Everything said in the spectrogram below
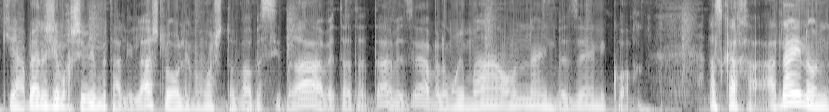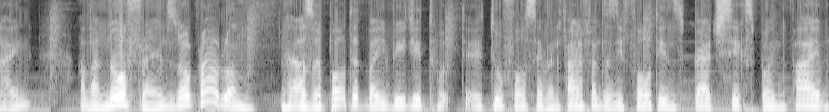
כי הרבה אנשים מחשבים את העלילה שלו לממש טובה בסדרה וטה טה טה וזה, אבל אומרים מה אונליין וזה, אין לי כוח. אז ככה, עדיין אונליין, אבל no friends, no problem. As reported by VG247, Final Fantasy 14's patch 6.5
